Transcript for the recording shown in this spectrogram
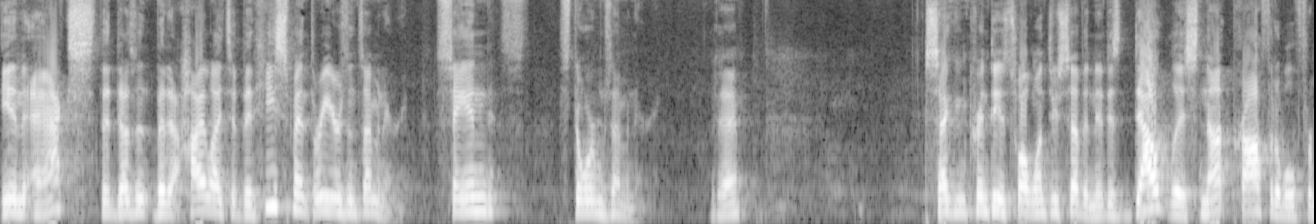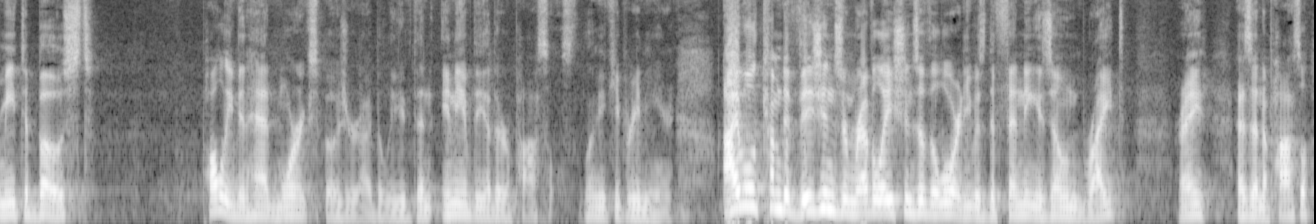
in Acts that doesn't, but it highlights it. But he spent three years in seminary. Sandstorm Seminary. Okay? 2 Corinthians 12, 1 through 7. It is doubtless not profitable for me to boast. Paul even had more exposure, I believe, than any of the other apostles. Let me keep reading here. I will come to visions and revelations of the Lord. He was defending his own right, right? As an apostle.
